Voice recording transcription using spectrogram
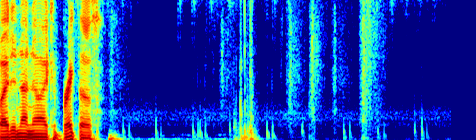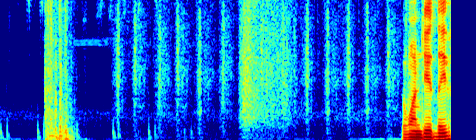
Well, I did not know I could break those. The one dude leave?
